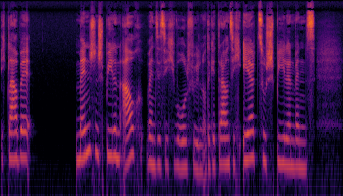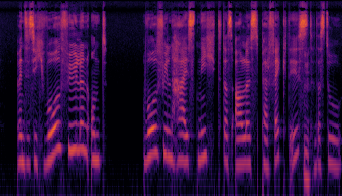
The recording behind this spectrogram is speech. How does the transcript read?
ich glaube, Menschen spielen auch, wenn sie sich wohlfühlen oder getrauen sich eher zu spielen, wenn's, wenn sie sich wohlfühlen. Und wohlfühlen heißt nicht, dass alles perfekt ist, mhm. dass du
